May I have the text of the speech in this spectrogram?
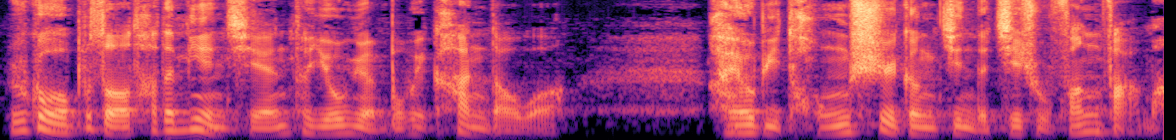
如果我不走到他的面前，他永远不会看到我。还有比同事更近的接触方法吗？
